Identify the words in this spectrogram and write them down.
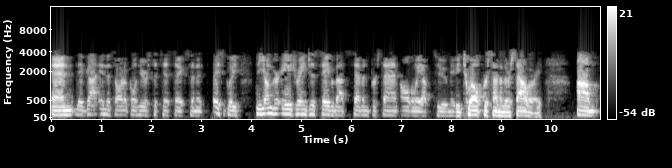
And they've got in this article here statistics, and it basically the younger age ranges save about 7% all the way up to maybe 12% of their salary. Um,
